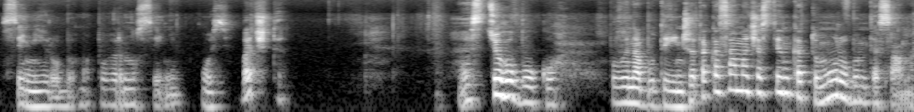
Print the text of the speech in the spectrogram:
Синій робимо, поверну синій. Ось, бачите? З цього боку повинна бути інша така сама частинка, тому робимо те саме.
